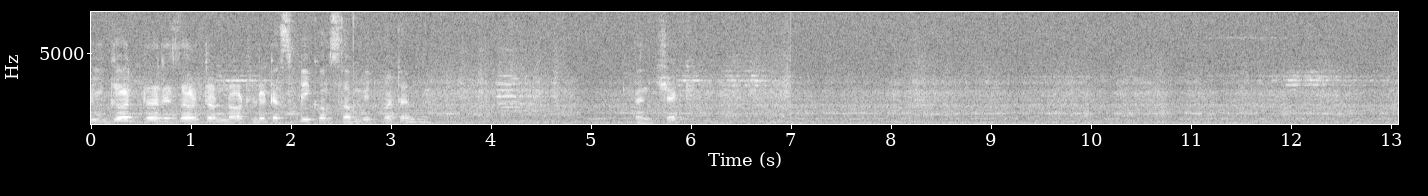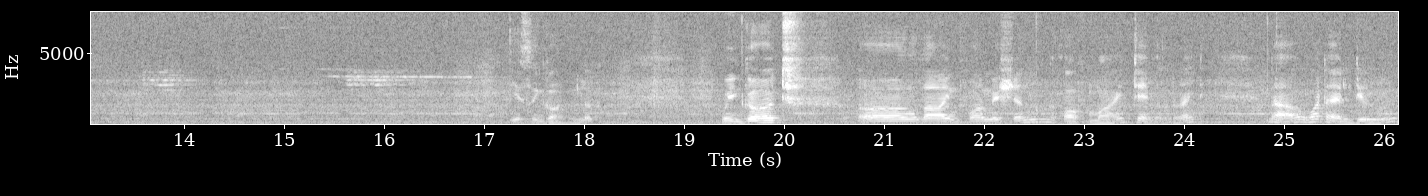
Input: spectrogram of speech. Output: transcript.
we got the result or not? Let us click on submit button and check. Yes we got look. We got all the information of my table right? Now what I'll do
